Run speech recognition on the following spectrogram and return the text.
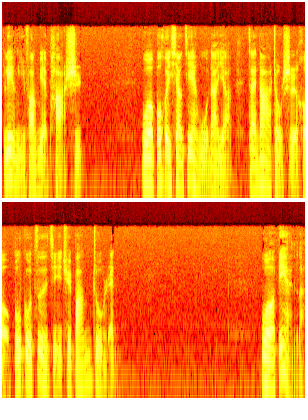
另一方面怕事。我不会像剑舞那样，在那种时候不顾自己去帮助人。我变了，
